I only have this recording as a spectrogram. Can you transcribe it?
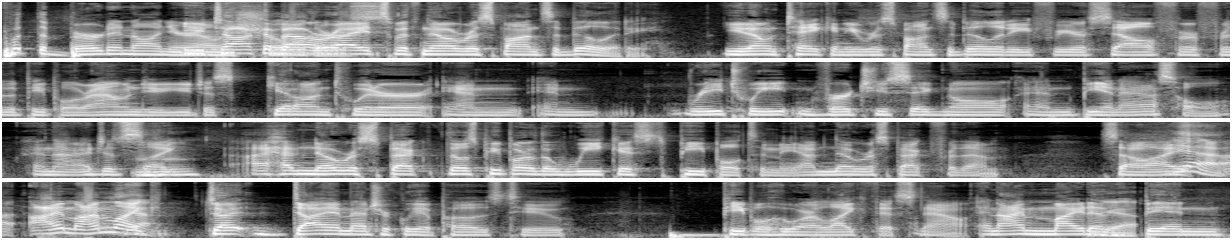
put the burden on your You own talk about rights with no responsibility. You don't take any responsibility for yourself or for the people around you. You just get on Twitter and and retweet and virtue signal and be an asshole. And I just like mm-hmm. I have no respect. Those people are the weakest people to me. I have no respect for them. So I Yeah. I, am I'm like di- diametrically opposed to people who are like this now. And I might have Yeah. been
